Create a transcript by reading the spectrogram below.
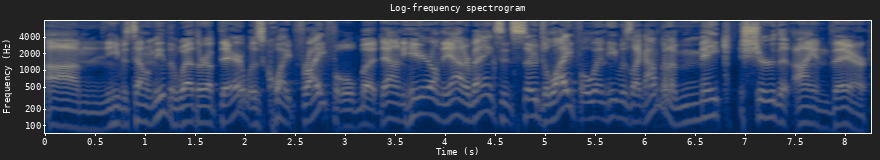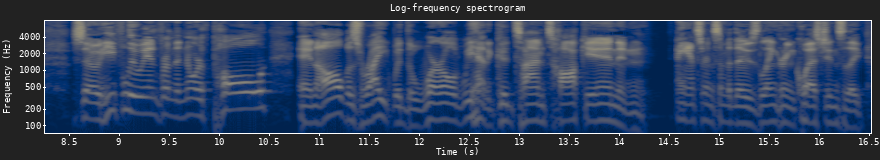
Um, he was telling me the weather up there was quite frightful, but down here on the Outer Banks, it's so delightful. And he was like, I'm going to make sure that I am there. So he flew in from the North Pole and all was right with the world. We had a good time talking and answering some of those lingering questions like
